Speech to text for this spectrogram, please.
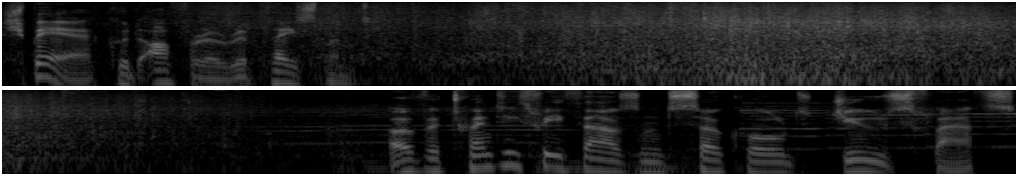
Speer could offer a replacement. Over 23,000 so-called Jews flats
